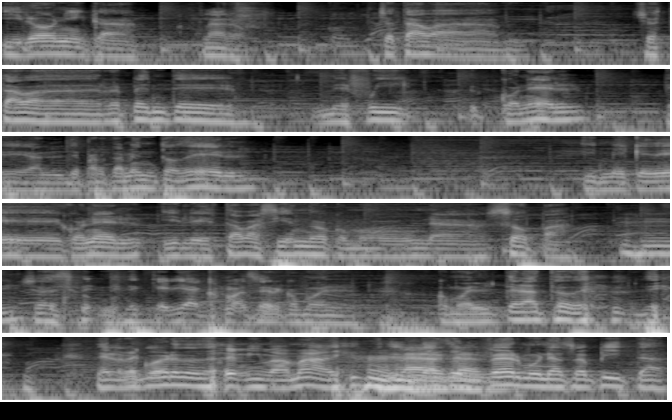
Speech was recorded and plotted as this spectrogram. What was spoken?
irónica. Claro. Yo estaba. Yo estaba de repente. Me fui con él eh, al departamento de él. Y me quedé con él y le estaba haciendo como una sopa. Yo quería como hacer como el, como el trato del recuerdo de mi mamá. Estás enfermo, una sopita.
